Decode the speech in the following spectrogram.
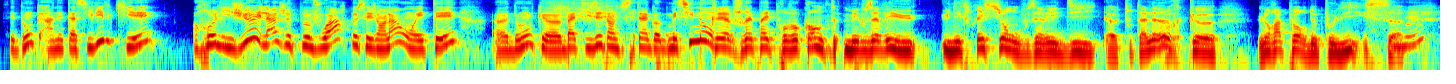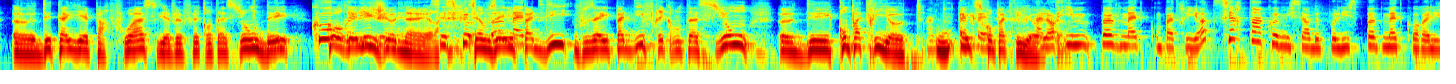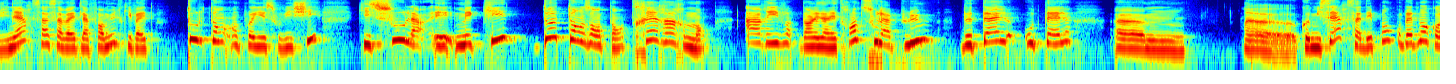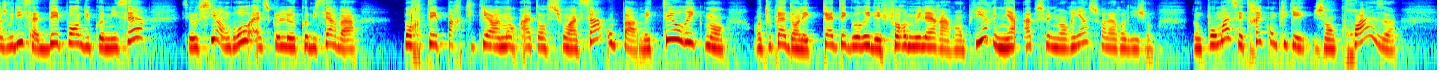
C'est donc un état civil qui est religieux. Et là, je peux voir que ces gens-là ont été euh, donc euh, baptisés dans une synagogue. Mais sinon, Claire, je voudrais pas être provocante, mais vous avez eu une expression. Vous avez dit euh, tout à l'heure que le rapport de police mhm. euh, détaillait parfois s'il y avait fréquentation des, corrélégionnaires. C'est ce vous n'avez pas dit, vous n'avez pas dit fréquentation euh, des compatriotes ah, ou ex-compatriotes. Alors ils peuvent mettre compatriotes. Certains commissaires de police peuvent mettre corrélégionnaires. Ça, ça va être la formule qui va être tout le temps employée sous Vichy, qui sous la, et, mais qui de temps en temps, très rarement, arrive dans les années 30 sous la plume de tel ou tel euh, euh, commissaire. Ça dépend complètement. Quand je vous dis ça dépend du commissaire, c'est aussi en gros, est-ce que le commissaire va porter particulièrement attention à ça ou pas. Mais théoriquement, en tout cas dans les catégories des formulaires à remplir, il n'y a absolument rien sur la religion. Donc pour moi, c'est très compliqué. J'en croise,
